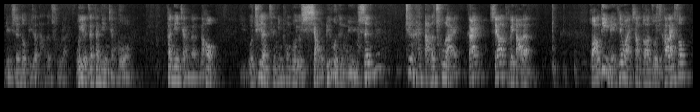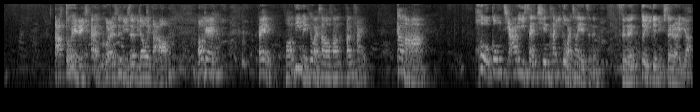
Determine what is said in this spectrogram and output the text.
女生都比较答得出来。我也在饭店讲过，饭店讲了，然后。我居然曾经碰过有小六的女生，居然还答得出来。来，谁要回答的？皇帝每天晚上都要做一次。好，来说。答对了，你看，果然是女生比较会答哦。OK，哎，皇帝每天晚上要翻翻牌，干嘛？后宫佳丽三千，他一个晚上也只能只能对一个女生而已啊。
